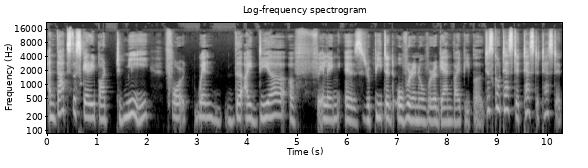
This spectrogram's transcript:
And that's the scary part to me for when the idea of failing is repeated over and over again by people. Just go test it, test it, test it.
